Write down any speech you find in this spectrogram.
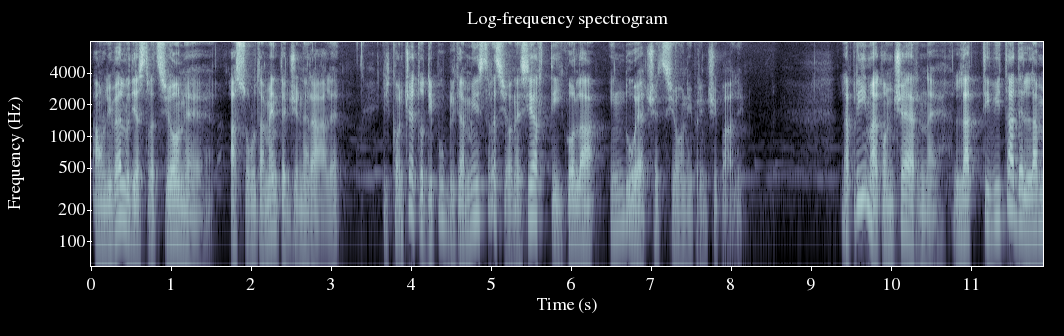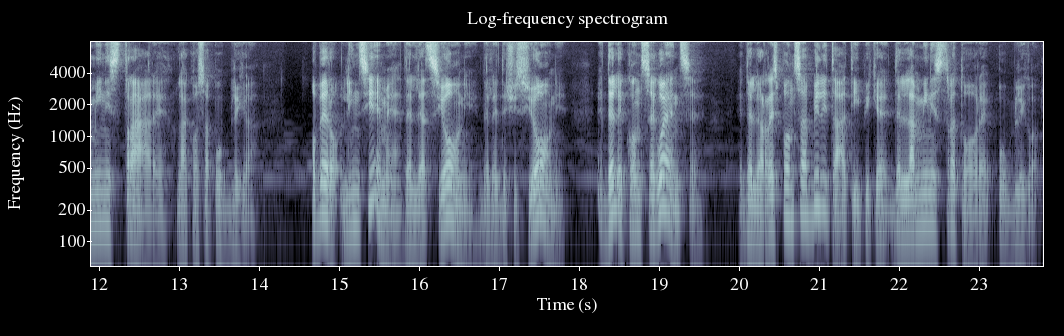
A un livello di astrazione assolutamente generale, il concetto di pubblica amministrazione si articola in due accezioni principali. La prima concerne l'attività dell'amministrare la cosa pubblica, ovvero l'insieme delle azioni, delle decisioni e delle conseguenze e delle responsabilità tipiche dell'amministratore pubblico.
